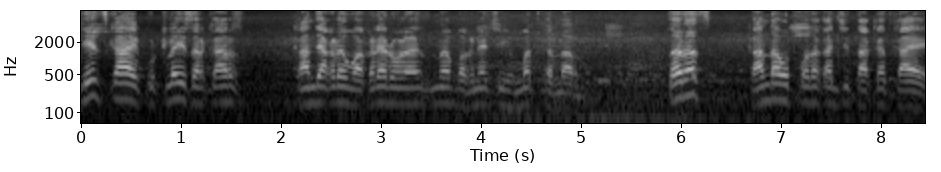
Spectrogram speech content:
हेच काय कुठलंही सरकार कांद्याकडे वाकड्या डोळ्यानं बघण्याची हिंमत करणार नाही. तरच कांदा उत्पादकांची ताकद काय आहे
